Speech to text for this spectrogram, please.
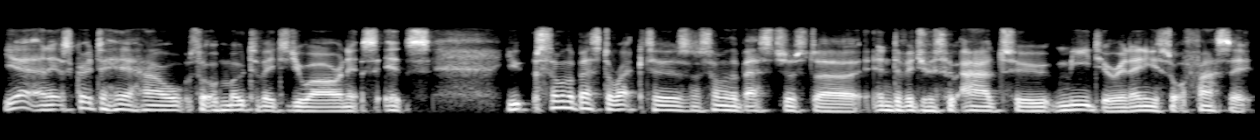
Yeah, and it's great to hear how sort of motivated you are, and it's it's you some of the best directors and some of the best just uh, individuals who add to media in any sort of facet.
